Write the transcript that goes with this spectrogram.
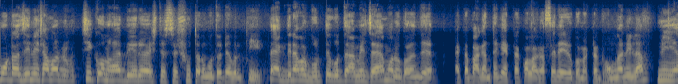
মোটা জিনিস আমার চিকন হয়ে বের হয়ে আসতেছে সুতার মতো। এটা আবার কি? একদিন আবার ঘুরতে ঘুরতে আমি যাই, মনে করেন যে একটা বাগান থেকে একটা কলা গাছের এরকম একটা ঢোঙ্গা নিলাম, নিয়ে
